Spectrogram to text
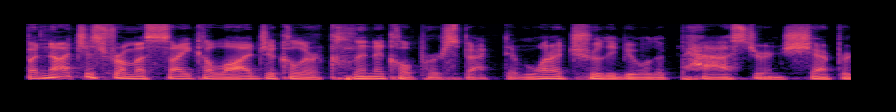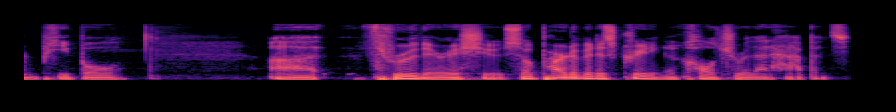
but not just from a psychological or clinical perspective. We want to truly be able to pastor and shepherd people uh, through their issues. So part of it is creating a culture where that happens.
